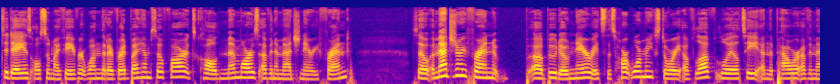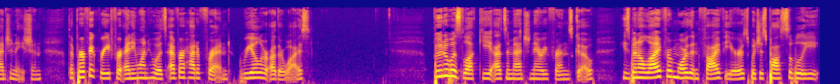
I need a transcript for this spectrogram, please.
today is also my favorite one that I've read by him so far. It's called Memoirs of an Imaginary Friend. So, Imaginary Friend uh, Budo narrates this heartwarming story of love, loyalty, and the power of imagination. The perfect read for anyone who has ever had a friend, real or otherwise. Budo was lucky as imaginary friends go. He's been alive for more than five years, which is possibly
